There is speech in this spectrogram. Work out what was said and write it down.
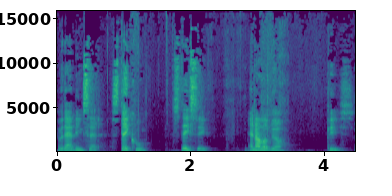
And with that being said, stay cool, stay safe, and I love y'all. Peace.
